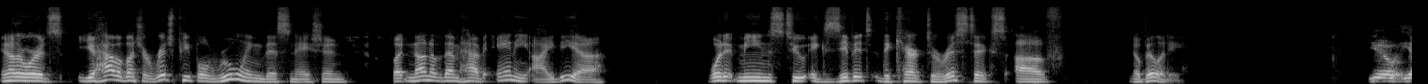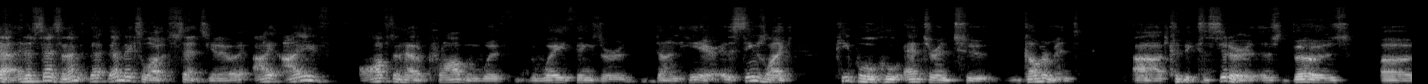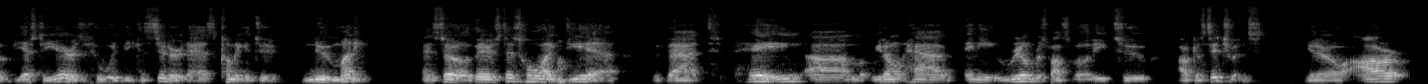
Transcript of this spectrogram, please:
In other words, you have a bunch of rich people ruling this nation but none of them have any idea what it means to exhibit the characteristics of nobility. You know, yeah, in a sense, and that, that, that makes a lot of sense. You know, I I've often had a problem with the way things are done here. It seems like people who enter into government uh, could be considered as those of yesteryears who would be considered as coming into new money. And so there's this whole idea that, hey, um, we don't have any real responsibility to our constituents. You know, our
